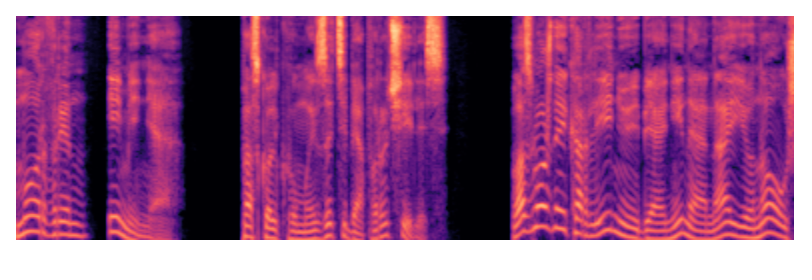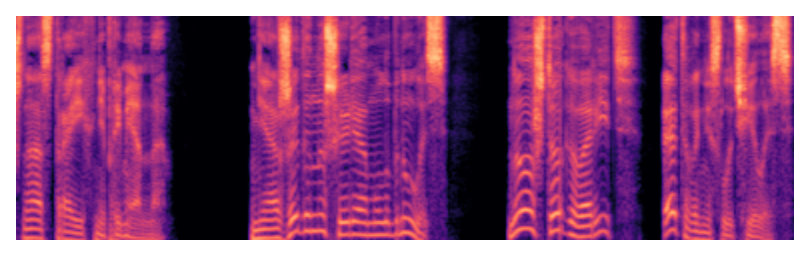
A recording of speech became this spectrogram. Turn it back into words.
Морврин и меня, поскольку мы за тебя поручились. Возможно, и Карлинию, и Бионин, и Анайю, но уж нас троих непременно». Неожиданно Шириам улыбнулась. Но что говорить, этого не случилось.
